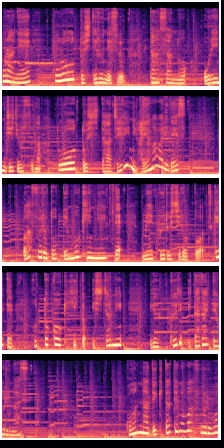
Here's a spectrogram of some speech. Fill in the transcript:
ほらねとろっとしてるんです。炭酸のオレンジジュースがとろっとしたゼリーに早変わりです。ワッフルとっても気に入ってメープルシロップをつけてホットコーヒーと一緒にゆっくりいただいております。こんな出来たてのワッフルを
